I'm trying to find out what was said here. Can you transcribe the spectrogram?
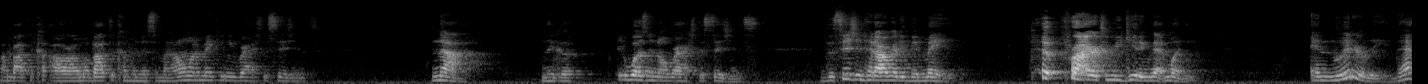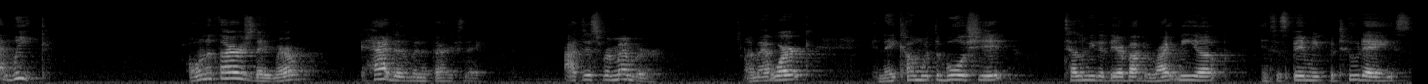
I'm about to, or I'm about to come into some money. I don't want to make any rash decisions. Nah, nigga, it wasn't no rash decisions. The decision had already been made prior to me getting that money. And literally that week, on a Thursday, bro, it had to have been a Thursday. I just remember I'm at work and they come with the bullshit telling me that they're about to write me up and suspend me for two days.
